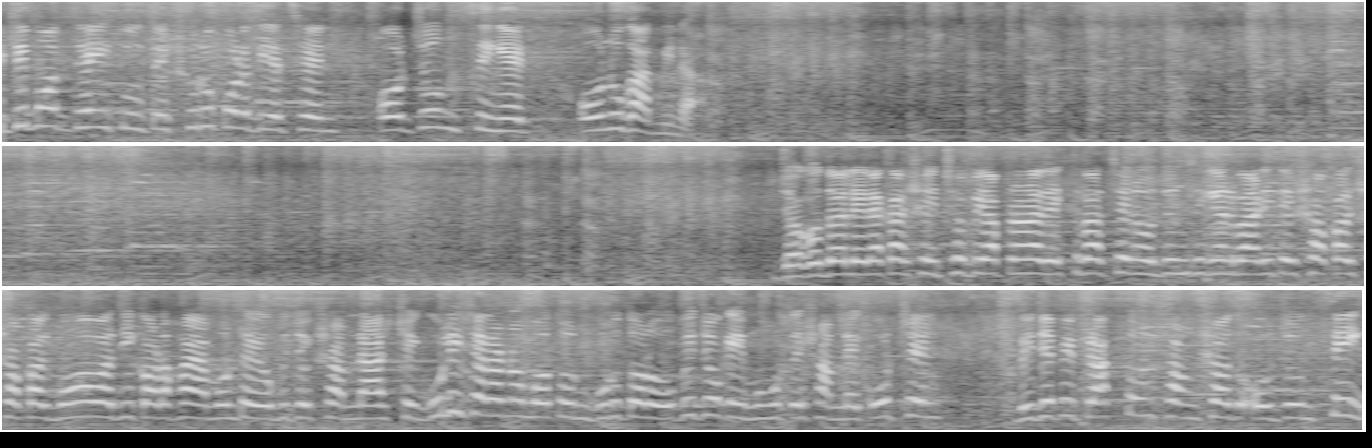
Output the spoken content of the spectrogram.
ইতিমধ্যেই তুলতে শুরু করে দিয়েছেন অর্জুন সিং। এর অনুগামীরা। জগদল এলাকা সেই ছবি আপনারা দেখতে পাচ্ছেন। অর্জুন সিং এর বাড়িতে সকাল সকাল বোমাবাজি করা হয়, এমনটাই অভিযোগ সামনে আসছে। গুলি চালানোর মতন গুরুতর অভিযোগ এই মুহূর্তে সামনে করছেন বিজেপি প্রাক্তন সংসদ অর্জুন সিং।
